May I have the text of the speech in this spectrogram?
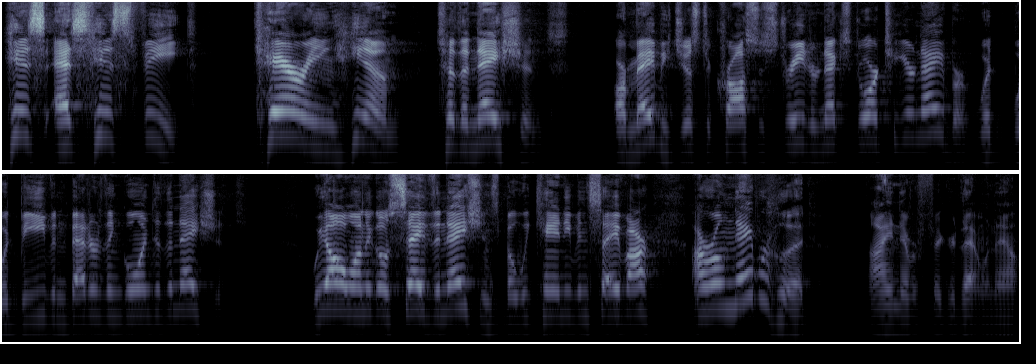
his, as his feet, carrying him to the nations, or maybe just across the street or next door to your neighbor would, would be even better than going to the nations. We all want to go save the nations, but we can't even save our, our own neighborhood. I never figured that one out.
